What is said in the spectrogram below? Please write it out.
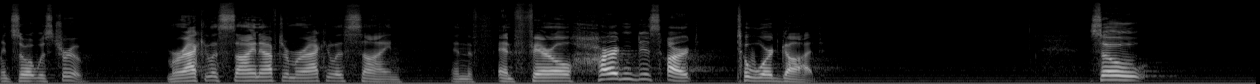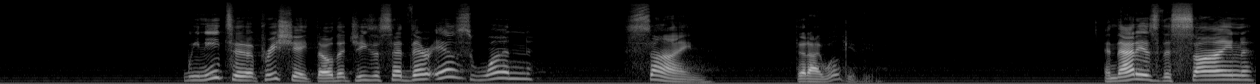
And so it was true. Miraculous sign after miraculous sign. And, the, and Pharaoh hardened his heart toward God. So we need to appreciate, though, that Jesus said, There is one sign that I will give you. And that is the sign,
